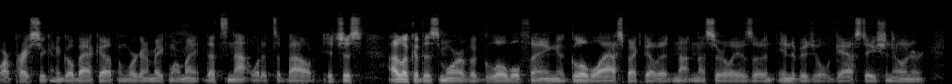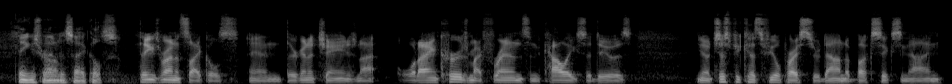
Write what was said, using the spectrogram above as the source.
our prices are going to go back up and we're going to make more money. That's not what it's about. It's just I look at this more of a global thing, a global aspect of it, not necessarily as an individual gas station owner. Things Um, run in cycles. Things run in cycles, and they're going to change. And I, what I encourage my friends and colleagues to do is, you know, just because fuel prices are down to buck sixty nine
